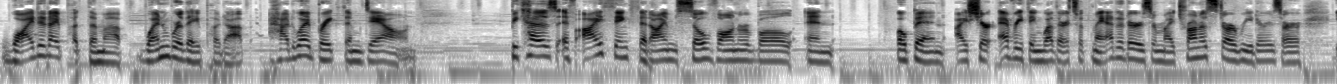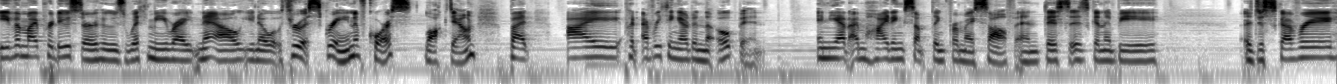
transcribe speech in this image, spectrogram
Why did I put them up? When were they put up? How do I break them down? Because if I think that I'm so vulnerable and open. I share everything, whether it's with my editors or my Toronto Star readers or even my producer who's with me right now, you know, through a screen, of course, lockdown. But I put everything out in the open. And yet I'm hiding something from myself. And this is going to be a discovery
